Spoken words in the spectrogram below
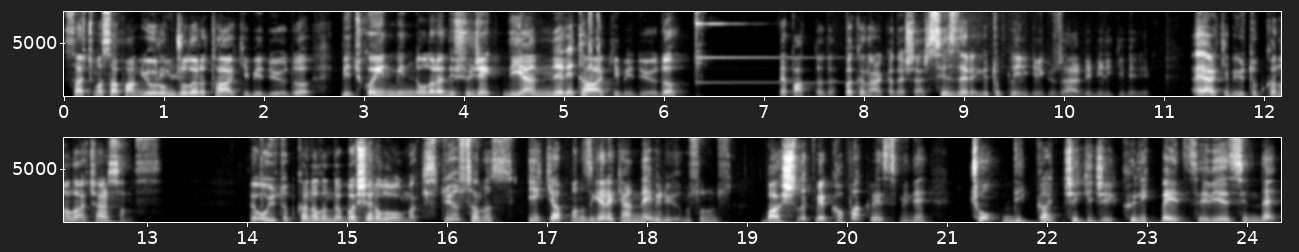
Saçma sapan yorumcuları takip ediyordu. Bitcoin 1000 dolara düşecek diyenleri takip ediyordu. Ve patladı. Bakın arkadaşlar sizlere YouTube'la ilgili güzel bir bilgi vereyim. Eğer ki bir YouTube kanalı açarsanız ve o YouTube kanalında başarılı olmak istiyorsanız ilk yapmanız gereken ne biliyor musunuz? Başlık ve kapak resmini çok dikkat çekici clickbait seviyesinde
